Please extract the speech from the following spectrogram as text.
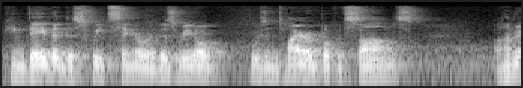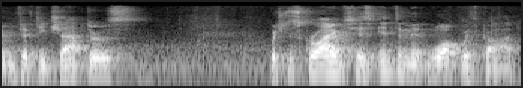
King David, the sweet singer of Israel, whose entire book of Psalms, 150 chapters, which describes his intimate walk with God,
